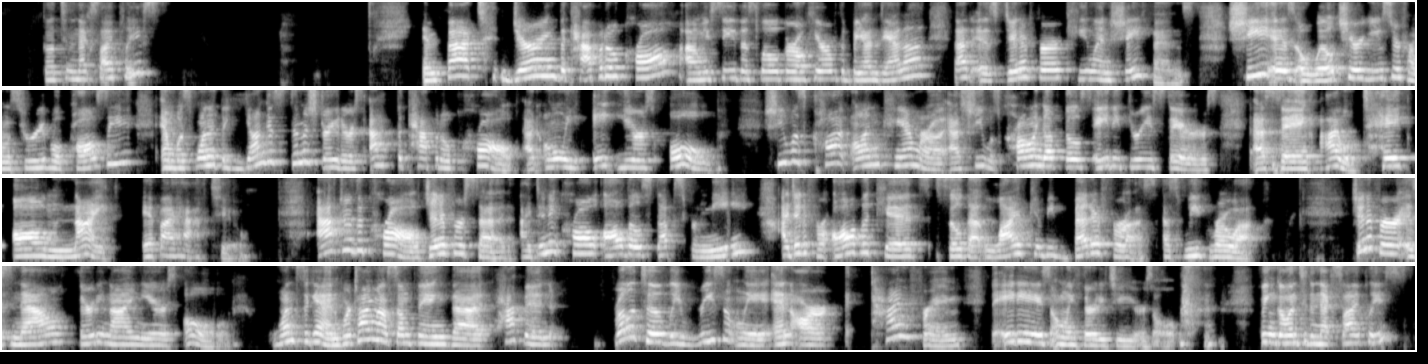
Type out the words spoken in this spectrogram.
Go to the next slide, please. In fact, during the Capitol crawl, um, we see this little girl here with the bandana. That is Jennifer Keelan Chaffins. She is a wheelchair user from cerebral palsy and was one of the youngest demonstrators at the Capitol crawl at only eight years old. She was caught on camera as she was crawling up those 83 stairs as saying, I will take all night if I have to. After the crawl, Jennifer said, I didn't crawl all those steps for me. I did it for all the kids so that life can be better for us as we grow up. Jennifer is now 39 years old. Once again, we're talking about something that happened relatively recently in our time frame, the ADA is only 32 years old. we can go into the next slide, please.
